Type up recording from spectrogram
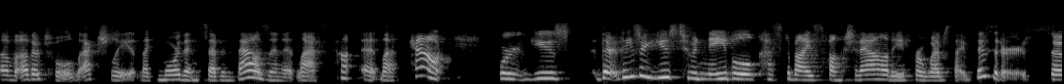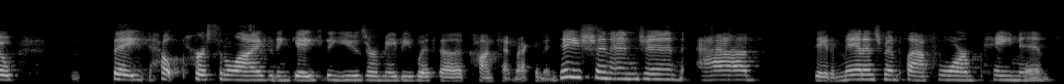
of other tools, actually like more than 7,000 at last at last count, were used these are used to enable customized functionality for website visitors. So they help personalize and engage the user maybe with a content recommendation engine, ads, data management platform, payments.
